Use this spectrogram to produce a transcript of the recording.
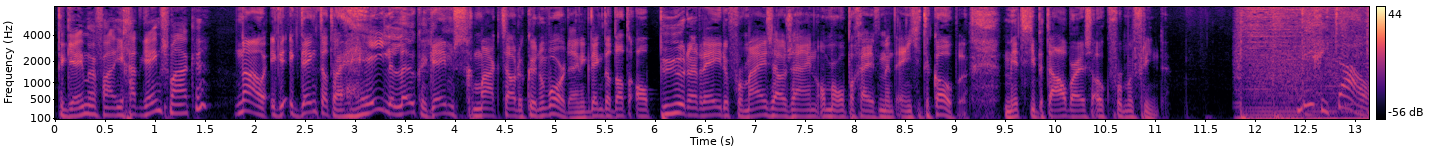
de game-ervaring. Je gaat games maken? Nou, ik, ik denk dat er hele leuke games gemaakt zouden kunnen worden. En ik denk dat dat al pure reden voor mij zou zijn om er op een gegeven moment eentje te kopen. Mits die betaalbaar is ook voor mijn vrienden. Digitaal.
